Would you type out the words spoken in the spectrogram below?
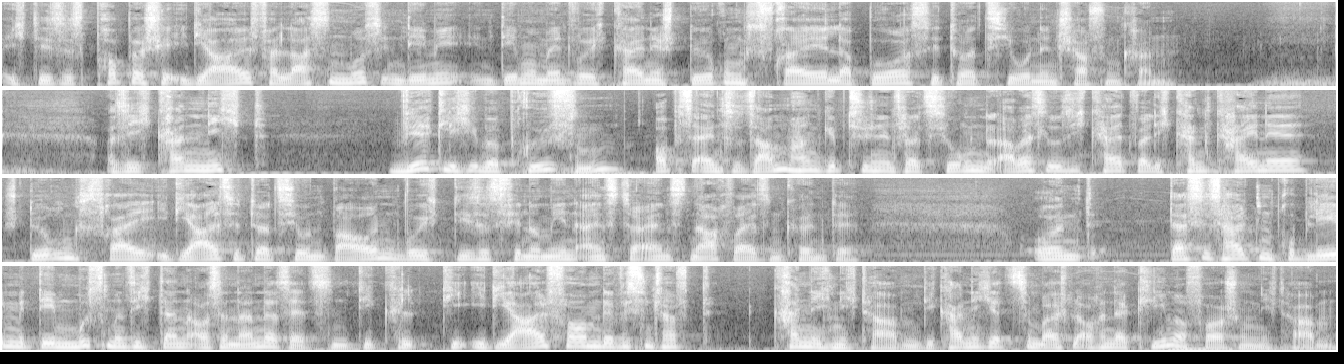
ich dieses Poppersche Ideal verlassen muss, in dem, in dem Moment, wo ich keine störungsfreie Laborsituationen schaffen kann. Also ich kann nicht wirklich überprüfen, ob es einen Zusammenhang gibt zwischen Inflation und Arbeitslosigkeit, weil ich kann keine störungsfreie Idealsituation bauen, wo ich dieses Phänomen eins zu eins nachweisen könnte. Und das ist halt ein Problem, mit dem muss man sich dann auseinandersetzen. Die, die Idealform der Wissenschaft kann ich nicht haben. Die kann ich jetzt zum Beispiel auch in der Klimaforschung nicht haben.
